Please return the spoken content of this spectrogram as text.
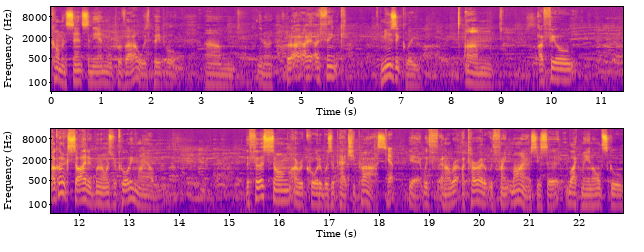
common sense in the end will prevail with people. Um, you know, but I, I, I think musically, um, I feel I got excited when I was recording my album. The first song I recorded was Apache Pass. Yep. Yeah, with and I, wrote, I co-wrote it with Frank Myers, who's uh, like me, an old school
